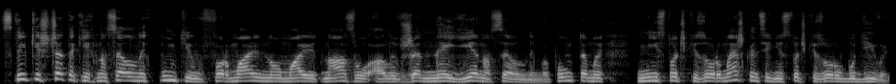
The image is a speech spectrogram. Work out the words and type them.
Скільки ще таких населених пунктів формально мають назву, але вже не є населеними пунктами ні з точки зору мешканців, ні з точки зору будівель?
